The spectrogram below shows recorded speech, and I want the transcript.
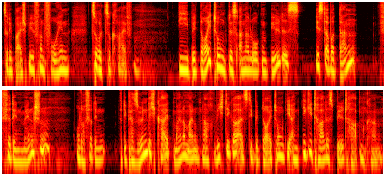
zu dem Beispiel von vorhin zurückzugreifen. Die Bedeutung des analogen Bildes ist aber dann für den Menschen oder für den für die Persönlichkeit meiner Meinung nach wichtiger als die Bedeutung, die ein digitales Bild haben kann.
